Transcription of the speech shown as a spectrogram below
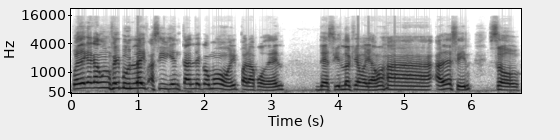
puede que hagan un Facebook Live así bien tarde como hoy para poder decir lo que vayamos a, a decir. So,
